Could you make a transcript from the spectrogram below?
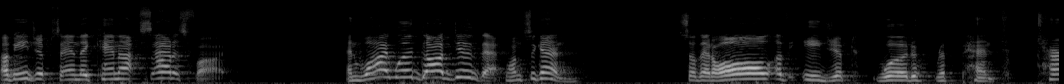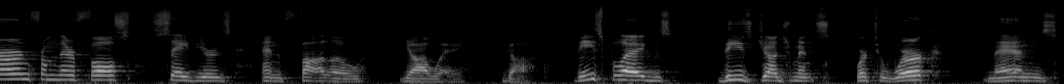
of Egypt, saying they cannot satisfy. And why would God do that? Once again, so that all of Egypt would repent, turn from their false saviors, and follow Yahweh God. these plagues, these judgments were to work man's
